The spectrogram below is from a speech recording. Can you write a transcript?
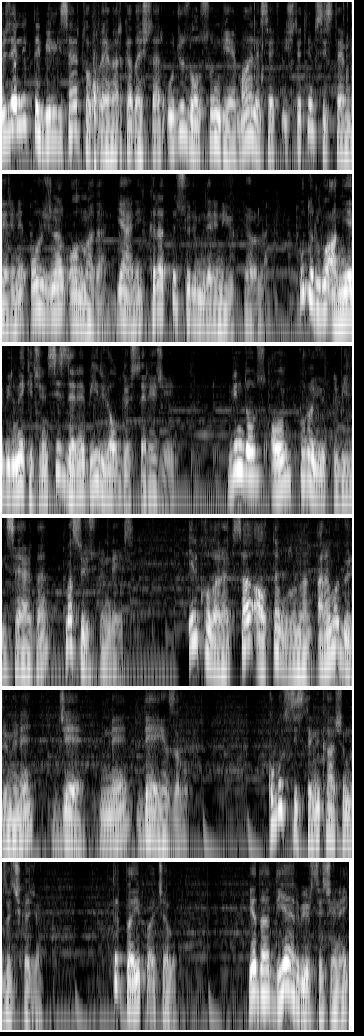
Özellikle bilgisayar toplayan arkadaşlar ucuz olsun diye maalesef işletim sistemlerini orijinal olmadan yani kıraklı sürümlerini yüklüyorlar. Bu durumu anlayabilmek için sizlere bir yol göstereceğim. Windows 10 Pro yüklü bilgisayarda masa üstündeyiz. İlk olarak sağ altta bulunan arama bölümüne C, M, D yazalım. Komut sistemi karşımıza çıkacak. Tıklayıp açalım. Ya da diğer bir seçenek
